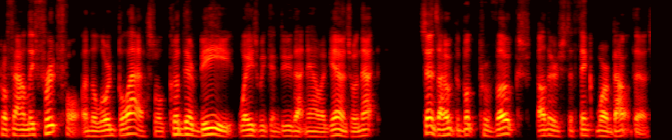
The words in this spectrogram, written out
profoundly fruitful and the Lord blessed. Well, could there be ways we can do that now again? So in that sense, I hope the book provokes others to think more about this.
